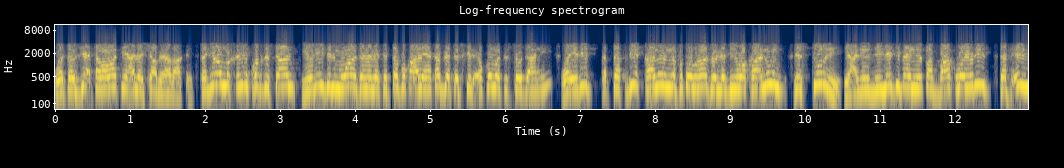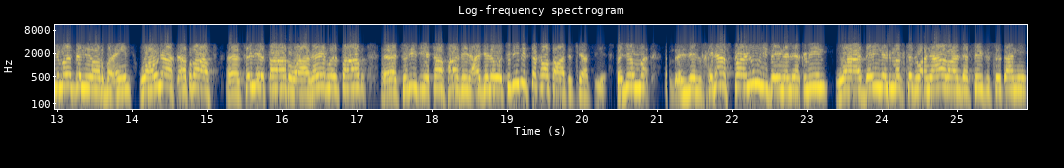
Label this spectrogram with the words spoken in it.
وتوزيع ثرواته على الشعب العراقي، فاليوم إقليم كردستان يريد الموازنة التي اتفق عليها قبل تشكيل حكومة السوداني ويريد تطبيق قانون النفط والغاز والذي هو قانون دستوري يعني يجب أن يطبق ويريد تفعيل المادة 140 وهناك أطراف آه، في الإطار وغير الإطار آه، تريد إيقاف هذه العجلة وتريد التقاطعات. السياسية، فاليوم الخلاف قانوني بين الإقليم وبين المركز وأنا أرى أن السيد السوداني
